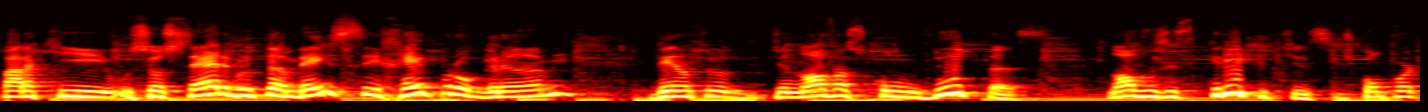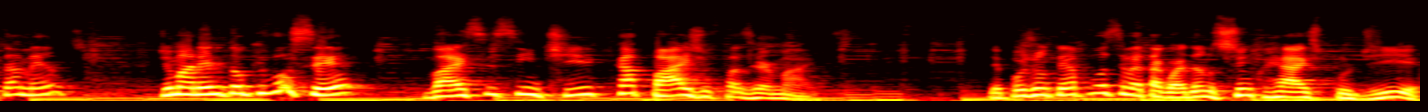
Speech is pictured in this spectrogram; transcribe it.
para que o seu cérebro também se reprograme dentro de novas condutas, novos scripts de comportamentos, de maneira então que você vai se sentir capaz de fazer mais. Depois de um tempo você vai estar guardando 5 reais por dia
